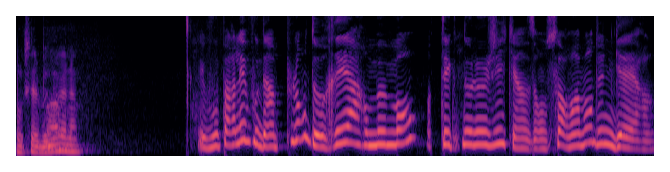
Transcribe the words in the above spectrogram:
Donc c'est la bonne nouvelle. Hein. Et vous parlez, vous, d'un plan de réarmement technologique. On sort vraiment d'une guerre.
